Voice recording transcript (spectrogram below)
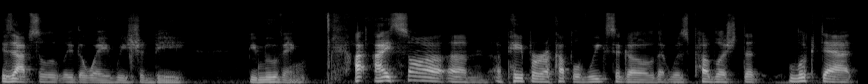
is absolutely the way we should be be moving. I, I saw um, a paper a couple of weeks ago that was published that looked at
